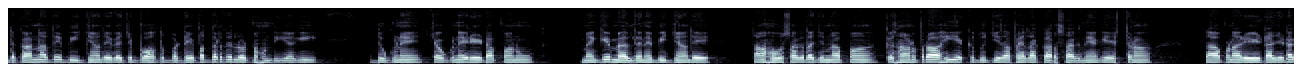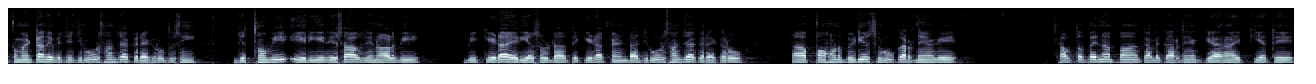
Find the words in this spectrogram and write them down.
ਦੁਕਾਨਾਂ ਤੇ ਬੀਜਾਂ ਦੇ ਵਿੱਚ ਬਹੁਤ ਵੱਡੇ ਪੱਧਰ ਤੇ ਲੁੱਟ ਹੁੰਦੀ ਹੈਗੀ। ਦੁੱਗਣੇ, ਚੌਗਣੇ ਰੇਟ ਆਪਾਂ ਨੂੰ ਮਹਿੰਗੇ ਮਿਲਦੇ ਨੇ ਬੀਜਾਂ ਦੇ। ਤਾਂ ਹੋ ਸਕਦਾ ਜਿੰਨਾ ਆਪਾਂ ਕਿਸਾਨ ਭਰਾ ਹੀ ਇੱਕ ਦੂਜੇ ਦਾ ਫਾਇਦਾ ਕਰ ਸਕਦੇ ਹਾਂ ਕਿ ਇਸ ਤਰ੍ਹਾਂ ਤਾਂ ਆਪਣਾ ਰੇਟ ਆ ਜਿਹੜਾ ਕਮੈਂਟਾਂ ਦੇ ਵਿੱਚ ਜਰੂਰ ਸਾਂਝਾ ਕਰਿਆ ਕਰੋ ਤੁਸੀਂ, ਜਿੱਥੋਂ ਵੀ ਏਰੀਏ ਦੇ ਹਿਸਾਬ ਦੇ ਨਾਲ ਵੀ ਵੀ ਕਿਹੜਾ ਏਰੀਆ ਤੁਹਾਡਾ ਤੇ ਕਿਹੜਾ ਪਿੰਡ ਆ ਜਰੂਰ ਸਾਂਝਾ ਕਰਿਆ ਕਰੋ। ਤਾਂ ਆਪਾਂ ਹੁਣ ਵੀਡੀਓ ਸ਼ੁਰੂ ਕਰਦੇ ਆਂਗੇ ਸਭ ਤੋਂ ਪਹਿਲਾਂ ਆਪਾਂ ਗੱਲ ਕਰਦੇ ਹਾਂ 11 21 ਅਤੇ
